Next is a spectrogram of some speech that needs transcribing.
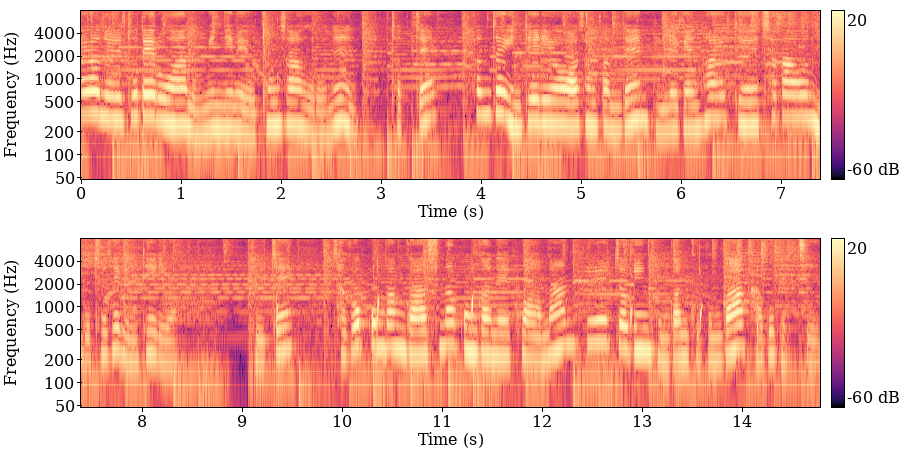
사연을 토대로 한 은미님의 요청사항으로는 첫째, 현재 인테리어와 상반된 블랙 앤 화이트의 차가운 무채색 인테리어. 둘째, 작업 공간과 수납 공간을 포함한 효율적인 공간 구분과 가구 배치.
